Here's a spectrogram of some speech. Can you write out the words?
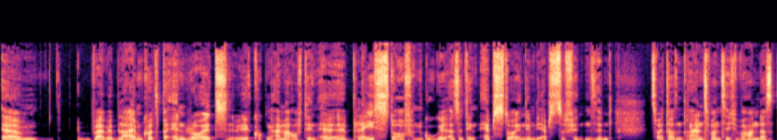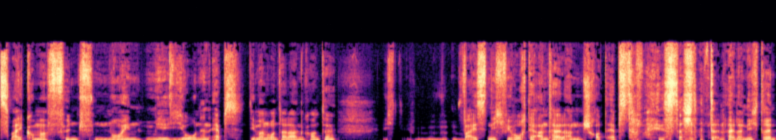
Ähm, wir bleiben kurz bei Android. Wir gucken einmal auf den äh, Play Store von Google, also den App Store, in dem die Apps zu finden sind. 2023 waren das 2,59 Millionen Apps, die man runterladen konnte. Ich weiß nicht, wie hoch der Anteil an Schrott-Apps dabei ist, das stand da leider nicht drin.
